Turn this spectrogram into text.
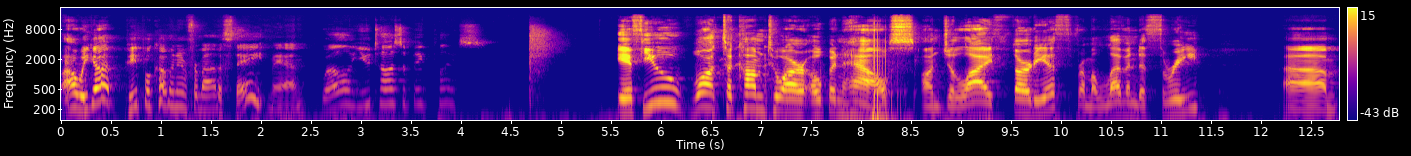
oh, we got people coming in from out of state, man. well, Utah's a big place. If you want to come to our open house on July 30th from 11 to 3, um,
